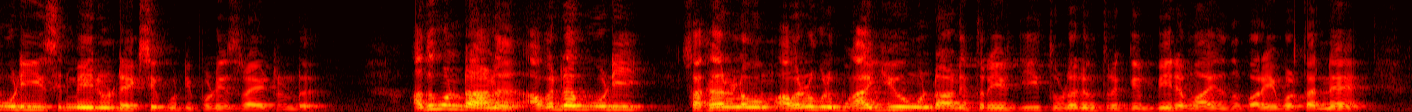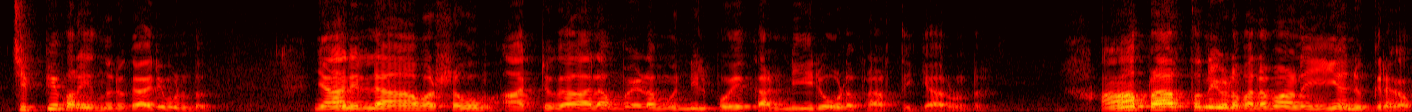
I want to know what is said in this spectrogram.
കൂടി ഈ സിനിമയിലുണ്ട് എക്സിക്യൂട്ടീവ് പ്രൊഡ്യൂസറായിട്ടുണ്ട് അതുകൊണ്ടാണ് അവരുടെ കൂടി സഹകരണവും അവരുടെ കൂടി ഭാഗ്യവും കൊണ്ടാണ് ഇത്രയും ഈ തുടരും ഇത്ര ഗംഭീരമായതെന്ന് പറയുമ്പോൾ തന്നെ ചിപ്പി പറയുന്നൊരു കാര്യമുണ്ട്. ഞാൻ എല്ലാ വർഷവും ആറ്റുകാൽ അമ്മയുടെ മുന്നിൽ പോയി കണ്ണീരോട് പ്രാർത്ഥിക്കാറുണ്ട്. ആ പ്രാർത്ഥനയുടെ ഫലമാണ് ഈ അനുഗ്രഹം.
